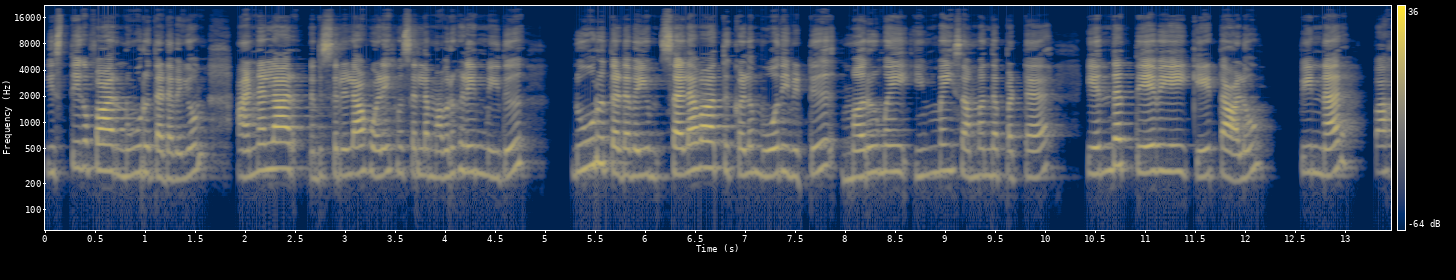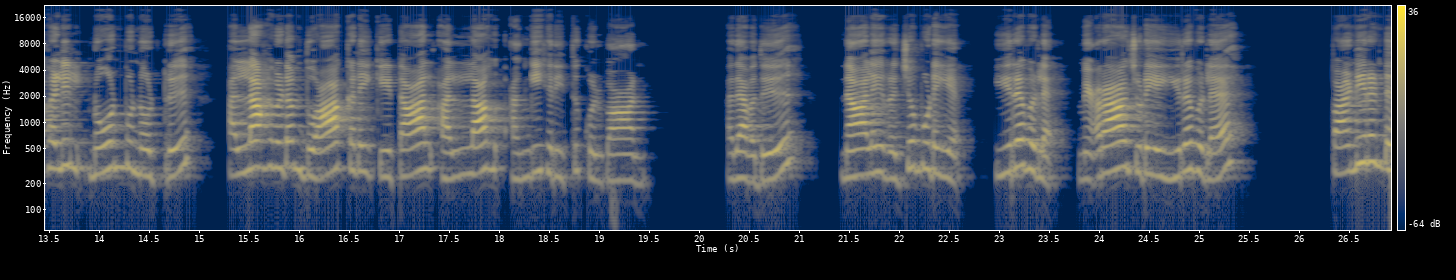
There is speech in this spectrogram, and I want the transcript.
இஸ்திகஃபார் நூறு தடவையும் அன்னலார் நபி சொல்லாஹு அலைஹி வசல்லம் அவர்களின் மீது நூறு தடவையும் செலவாத்துக்களும் ஓதிவிட்டு மறுமை இம்மை சம்பந்தப்பட்ட எந்த தேவையை கேட்டாலும் பின்னர் பகலில் நோன்பு நோற்று அல்லாஹ்விடம் துவாக்களை கேட்டால் அல்லாஹ் அங்கீகரித்து கொள்வான். அதாவது நாளை ரஜபுடைய இரவில் மெராஜுடைய இரவில் பன்னிரெண்டு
